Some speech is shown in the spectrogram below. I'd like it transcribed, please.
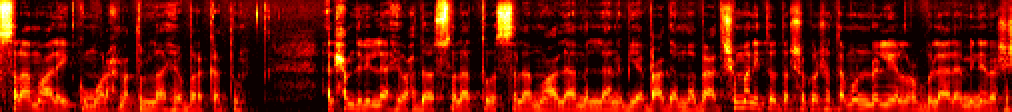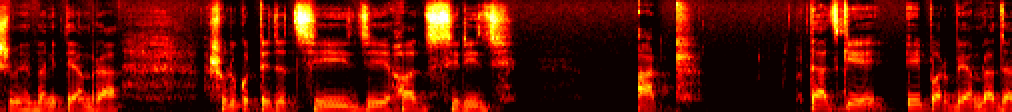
আসসালামু আলাইকুম ওরহমতুল্লাহ বরকাত আলহামদুলিল্লাহ ওয়াহদাসালাতাম আলা মাল্লা নবিয়া বাদ আম্মা বাদ। সম্মানিত দর্শক শ্রোতা মণ্ডলী আল রব্বুল্লা আলমিনের অশেষ মেহরবানিতে আমরা শুরু করতে যাচ্ছি যে হজ সিরিজ আট। তা আজকে এই পর্বে আমরা যা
